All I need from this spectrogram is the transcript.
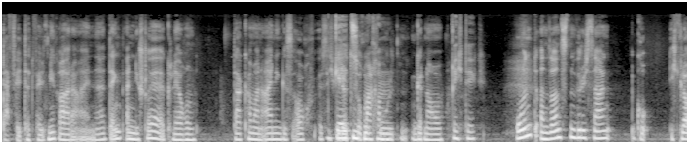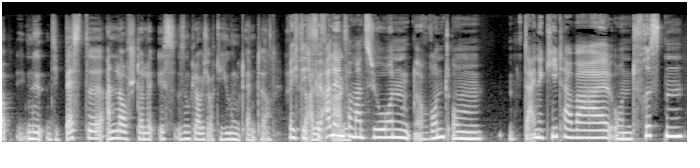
da fällt, das fällt mir gerade ein, ne? denkt an die Steuererklärung. Da kann man einiges auch sich wieder Geltend machen. zurückholen. Genau. Richtig. Und ansonsten würde ich sagen, ich glaube, ne, die beste Anlaufstelle ist, sind, glaube ich, auch die Jugendämter. Richtig, für alle, Fragen. Informationen rund um deine Kita-Wahl und Fristen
